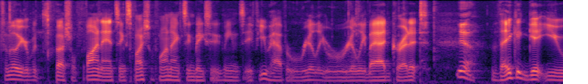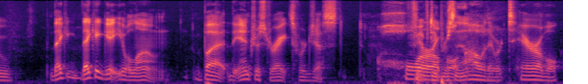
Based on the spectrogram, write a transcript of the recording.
familiar with special financing, special financing basically means if you have really, really bad credit, Yeah. they could get you they could they could get you a loan, but the interest rates were just horrible. 50%. Oh, they were terrible.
